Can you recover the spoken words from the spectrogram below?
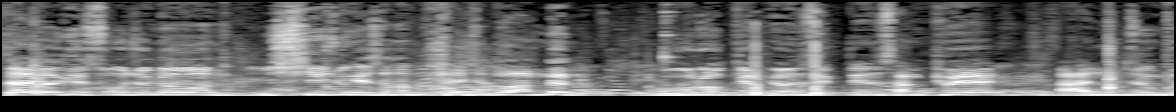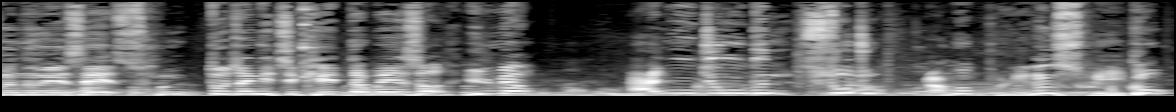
자, 여기 소주는 이 시중에서는 팔지도 않는 누렇게 변색된 상표에 안중근 의회사의 손도장이 찍혀 있다고 해서 일명 안중근 소주라고 불리는 술이고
